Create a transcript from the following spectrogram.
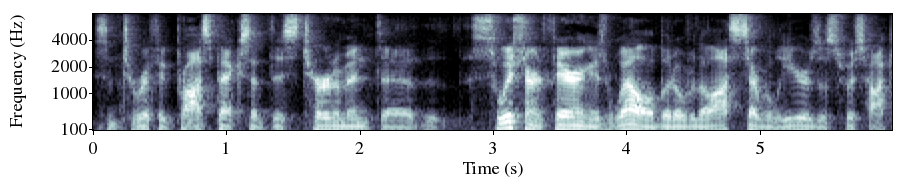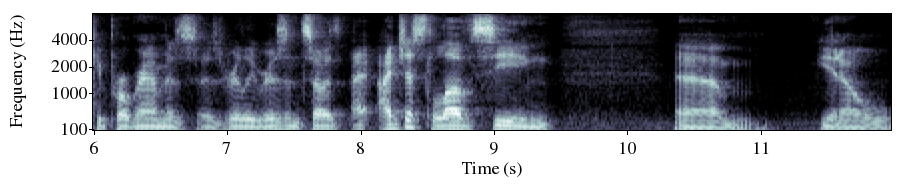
some terrific prospects at this tournament. Uh, Swiss aren't faring as well, but over the last several years, the Swiss hockey program has, has really risen. So I, I just love seeing, um, you know,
